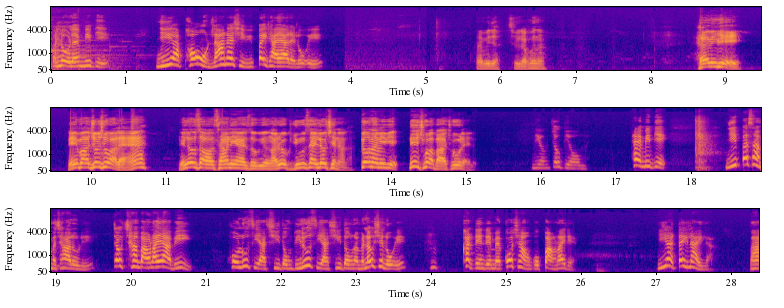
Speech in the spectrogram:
ဘလို့လဲမိပြေညီကဖုံးကိုလာနဲ့ရှိပြီးပိတ်ထားရတယ်လို့အေး ဒါမီးတယ်စပီကာဖွင့်သားဟဲ့မိပြေနေပါချိုးချိုးရလဲဟမ်နင်လောက်စားဆန်းနေရဆိုပြီးငါတို့ဂျူးဆိုင်လှုပ်ချင်တာလားပြောစမ်းမိပြေနင်ချိုးရပါချိုးလဲလို့နေအောင်ကြုတ်ပြောမယ်ဟဲ့မိပြေညီပတ်စံမချလို့လေကြောက်ချံပေါင်လိုက်ရပြီဟိုလူစီယာချီတုံဒီလူစီယာချီတုံလည်းမလောက်ရှင်လို့အေးခတ်တင်တင်ပဲကိုချံအောင်ကိုပေါင်လိုက်တယ်ညီကတိတ်လိုက်လားဘာ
